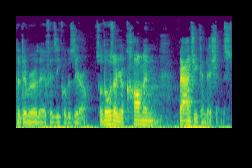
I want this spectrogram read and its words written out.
the derivative is equal to zero. So those are your common boundary conditions.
